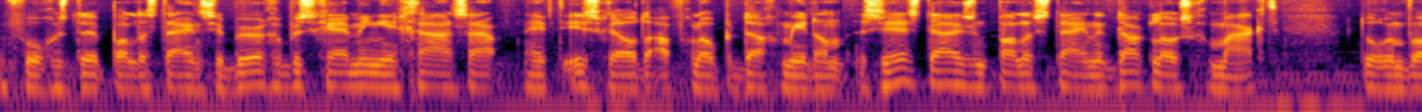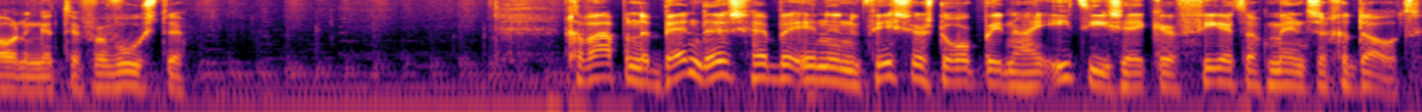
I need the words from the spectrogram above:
Volgens de Palestijnse burgerbescherming in Gaza heeft Israël de afgelopen dag meer dan 6000 Palestijnen dakloos gemaakt door hun woningen te verwoesten. Gewapende bendes hebben in een vissersdorp in Haiti zeker 40 mensen gedood.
